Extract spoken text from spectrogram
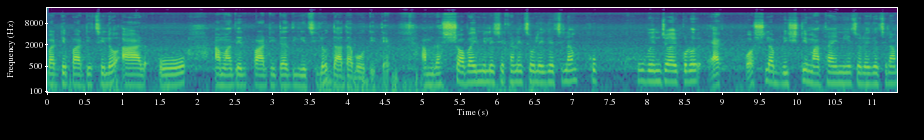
বার্থডে পার্টি ছিল আর ও আমাদের পার্টিটা দিয়েছিল দাদা বৌদিতে। আমরা সবাই মিলে সেখানে চলে গেছিলাম। খুব খুব এনজয় করো। এক পশলা বৃষ্টি মাথায় নিয়ে চলে গেছিলাম।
